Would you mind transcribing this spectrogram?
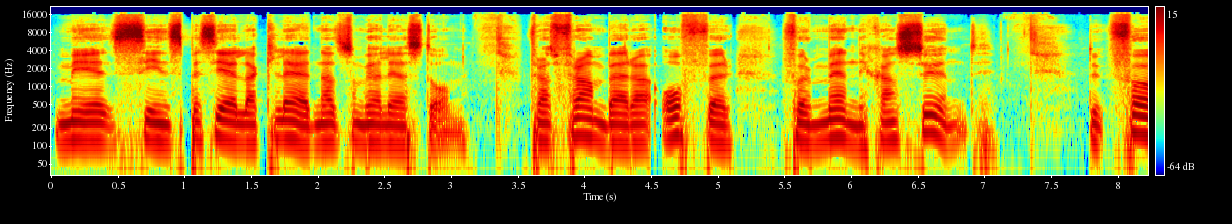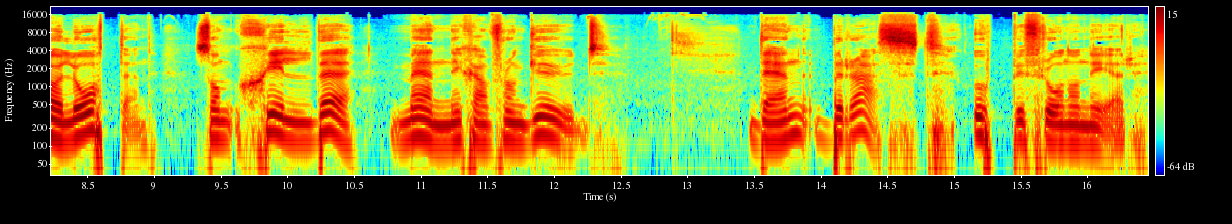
med sin speciella klädnad som vi har läst om. För att frambära offer för människans synd. Du, förlåten som skilde människan från Gud. Den brast uppifrån och ner.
